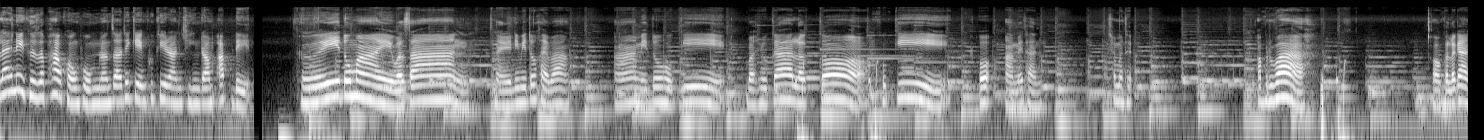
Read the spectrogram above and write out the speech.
และนี่คือสภาพของผมหลังจากที่เกมคุกกี้รันคิงดอมอัปเดต เฮ้ย ตู้ใหม่วาซานไหนนี่มีตู้ไข่บ้าง อ่า มีตู้คุกกี้ บาชูก้า แล้วก็คุกกี้ โอ้อ่านไม่ทัน ช่างมันเถอะ เอาเป็นว่า ออกกันแล้วกัน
